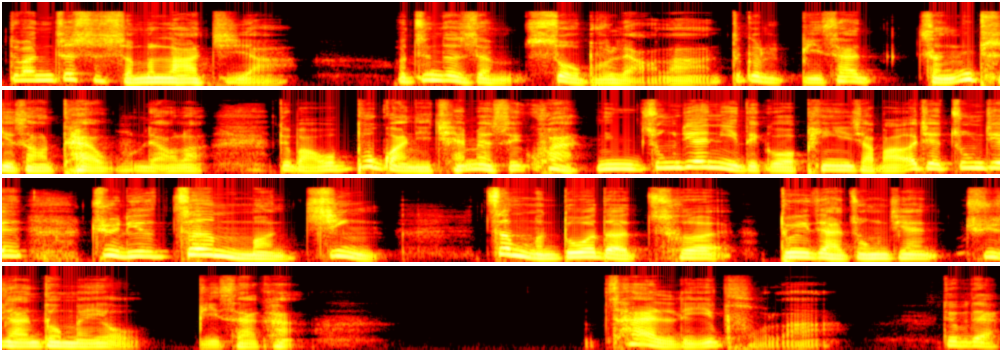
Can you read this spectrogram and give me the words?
对吧？你这是什么垃圾啊！我真的忍受不了了。这个比赛整体上太无聊了，对吧？我不管你前面谁快，你中间你得给我拼一下吧。而且中间距离这么近，这么多的车堆在中间，居然都没有比赛看，太离谱了。对不对？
